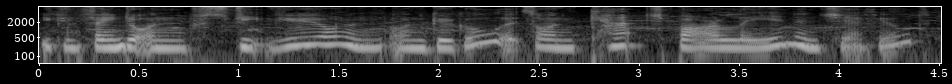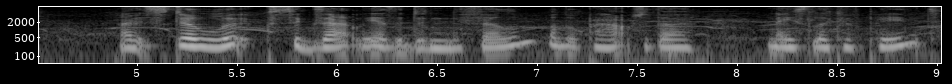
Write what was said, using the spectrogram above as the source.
you can find it on Street View on, on Google, it's on Catch Bar Lane in Sheffield, and it still looks exactly as it did in the film, although perhaps with a nice lick of paint.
